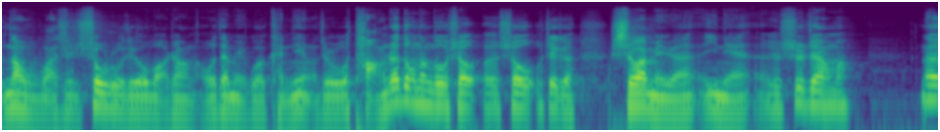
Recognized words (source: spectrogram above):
那我这收入就有保障了，我在美国肯定就是我躺着都能够收呃收这个十万美元一年，是这样吗？那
